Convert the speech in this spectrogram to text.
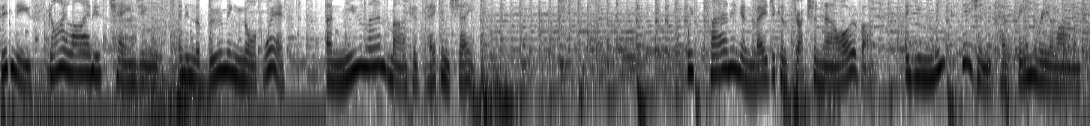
Sydney's skyline is changing, and in the booming northwest, a new landmark has taken shape. With planning and major construction now over, a unique vision has been realised.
